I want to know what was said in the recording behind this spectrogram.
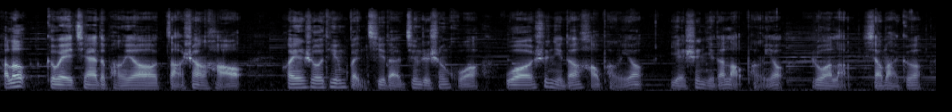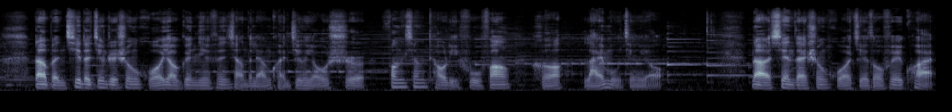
Hello，各位亲爱的朋友，早上好，欢迎收听本期的精致生活，我是你的好朋友，也是你的老朋友若朗小马哥。那本期的精致生活要跟您分享的两款精油是芳香调理复方和莱姆精油。那现在生活节奏飞快，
